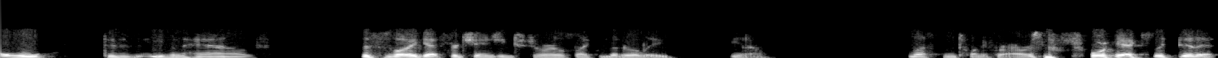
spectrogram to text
Oh, does it even have, this is what I get for changing tutorials like literally, you know, less than 24 hours before we actually did it.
